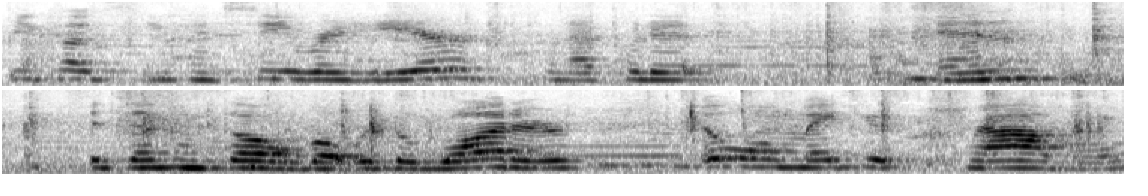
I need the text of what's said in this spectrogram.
Because you can see right here, when I put it in, it doesn't go. But with the water, it will make it travel.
